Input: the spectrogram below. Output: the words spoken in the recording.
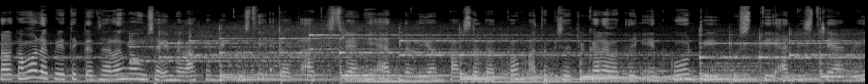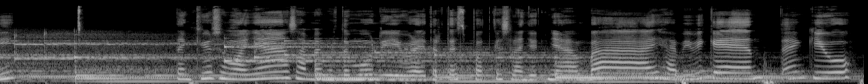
Kalau kamu ada kritik dan saran, kamu bisa email aku di gusti.adistriani at atau bisa juga lewat link info di Gusti Adistriani. Thank you semuanya. Sampai bertemu di Writer Test Podcast selanjutnya. Bye. Happy weekend. Thank you.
